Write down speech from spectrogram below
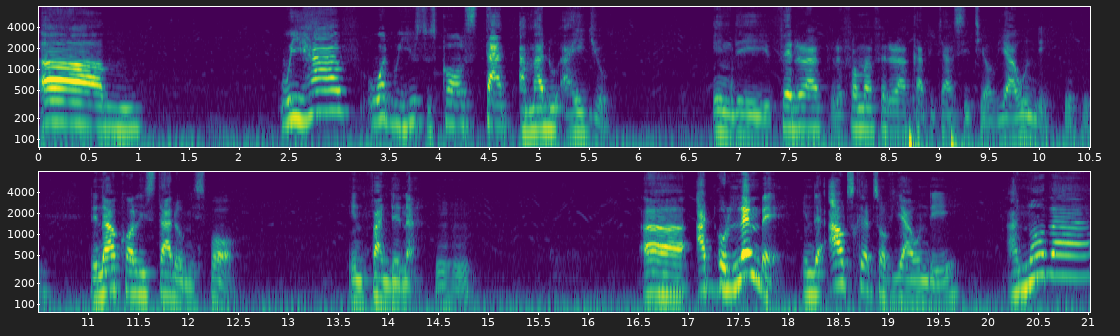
Um, we have what we used to call Stad Amadou Ahidjo in the federal, the former federal capital city of Yaoundé. They now call it Stad Omnisport. in Mfandena. Uh, at Olembe, in the outskirts of Yaoundé, another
